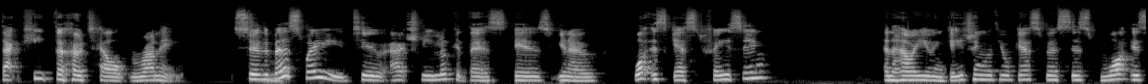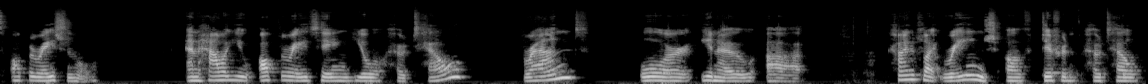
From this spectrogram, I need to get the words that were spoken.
that keep the hotel running. So the mm. best way to actually look at this is, you know, what is guest facing and how are you engaging with your guests versus what is operational and how are you operating your hotel brand or, you know, uh, kind of like range of different hotel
